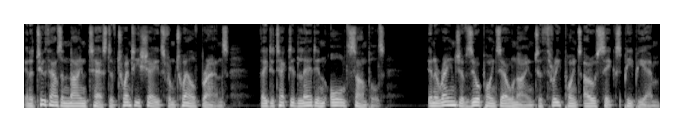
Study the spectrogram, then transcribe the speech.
In a 2009 test of 20 shades from 12 brands, they detected lead in all samples, in a range of 0.09 to 3.06 ppm.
